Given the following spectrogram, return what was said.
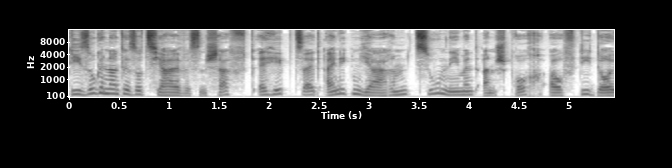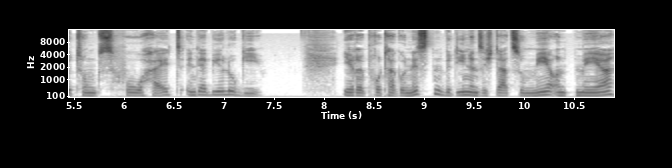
Die sogenannte Sozialwissenschaft erhebt seit einigen Jahren zunehmend Anspruch auf die Deutungshoheit in der Biologie. Ihre Protagonisten bedienen sich dazu mehr und mehr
